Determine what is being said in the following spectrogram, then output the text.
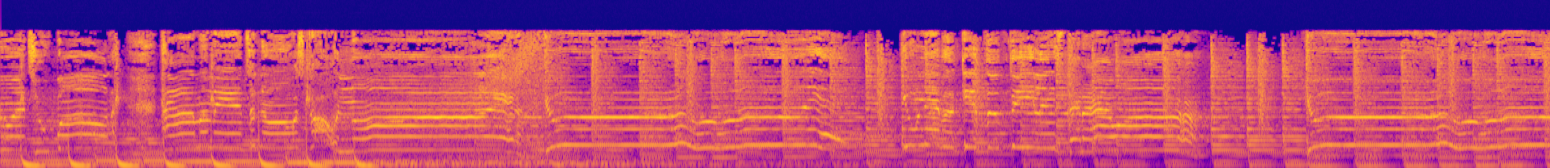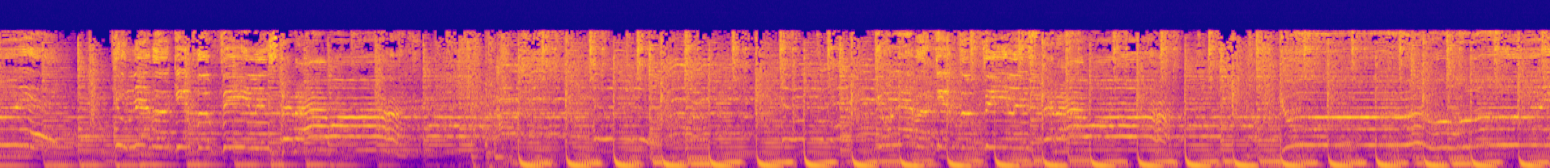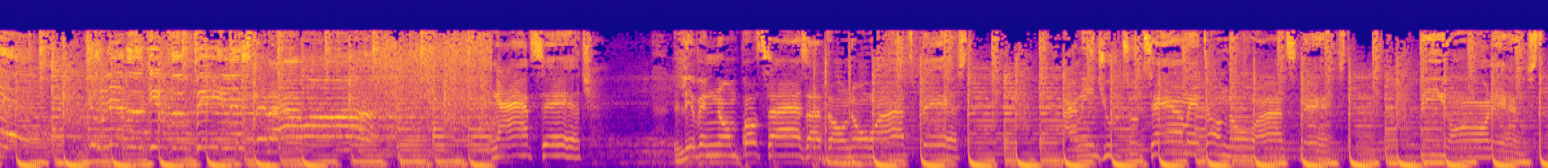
Living on both sides, I don't know what's best. I need you to tell me, don't know what's next. Be honest.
